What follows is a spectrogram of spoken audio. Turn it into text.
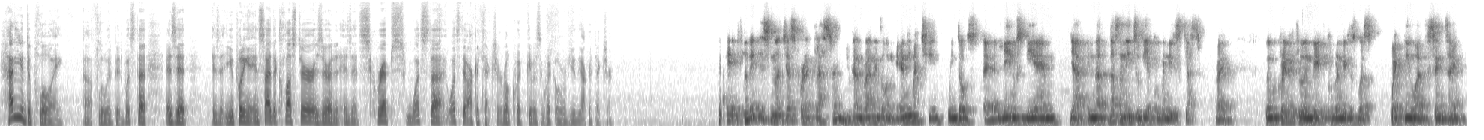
How do you deploy uh, Bit, What's the, is it, is it you putting it inside the cluster? Is there, a, is it scripts? What's the, what's the architecture? Real quick, give us a quick overview of the architecture. Okay, Fluentd is not just for a cluster. You can run it on any machine, Windows, uh, Linux, VM. Yeah, it not, doesn't need to be a Kubernetes cluster, right? When we created FluentBit, Kubernetes was quite new at the same time.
